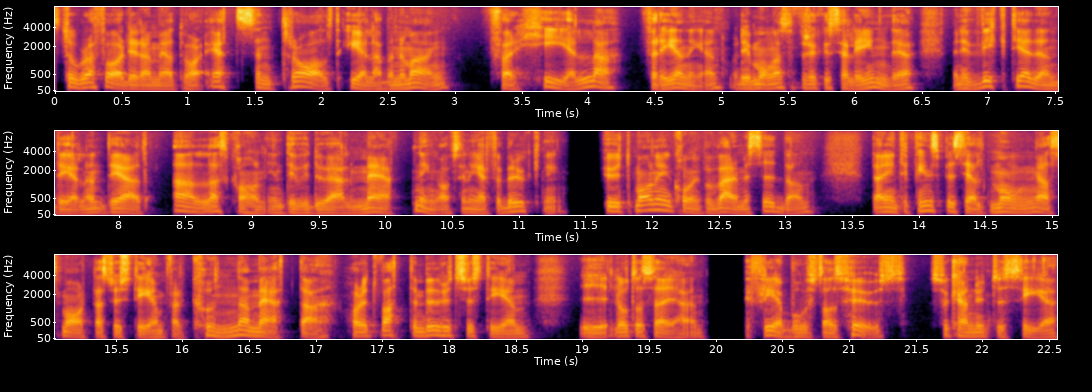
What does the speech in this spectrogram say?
stora fördelar med att du har ett centralt elabonnemang för hela föreningen och det är många som försöker sälja in det. Men det viktiga i den delen det är att alla ska ha en individuell mätning av sin elförbrukning. Utmaningen kommer på värmesidan där det inte finns speciellt många smarta system för att kunna mäta. Har du ett vattenburet system i, låt oss säga, flerbostadshus så kan du inte se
